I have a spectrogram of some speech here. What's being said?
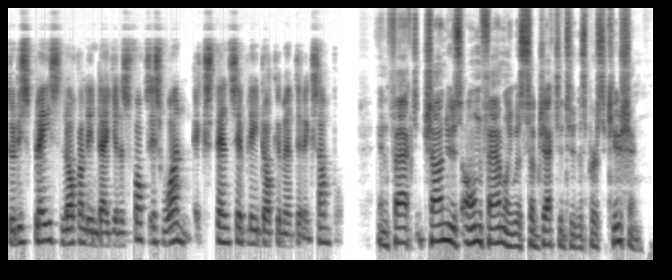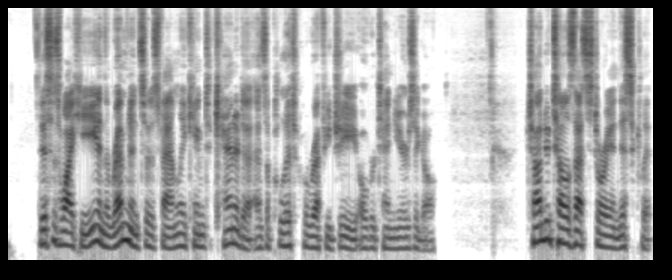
to displace local indigenous folks, is one extensively documented example. In fact, Chandu's own family was subjected to this persecution. This is why he and the remnants of his family came to Canada as a political refugee over 10 years ago. Chandu tells that story in this clip,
